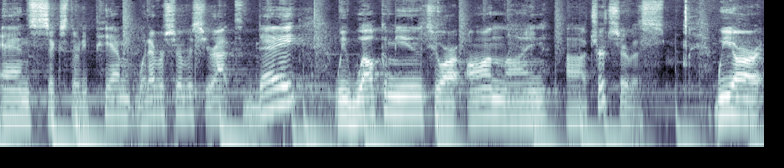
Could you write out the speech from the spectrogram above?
and 6:30 p.m. Whatever service you're at today, we welcome you to our online uh, church service. We are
